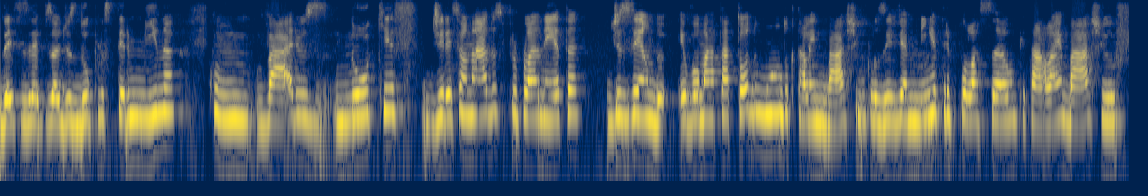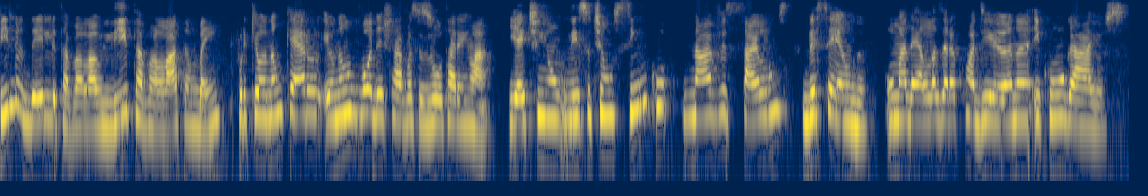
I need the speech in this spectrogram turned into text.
desses episódios duplos termina com vários nukes direcionados para o planeta dizendo: Eu vou matar todo mundo que tá lá embaixo, inclusive a minha tripulação que tá lá embaixo, e o filho dele tava lá, o Lee tava lá também, porque eu não quero, eu não vou deixar vocês voltarem lá. E aí tinham, nisso tinham cinco naves Cylons descendo. Uma delas era com a Diana e com o Gaius.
